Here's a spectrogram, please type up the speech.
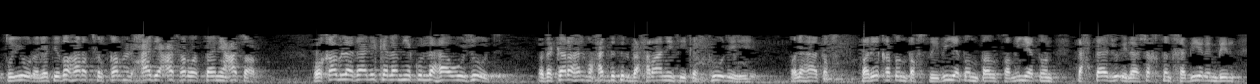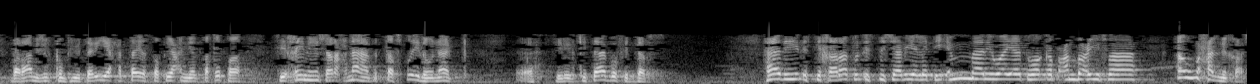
الطيور التي ظهرت في القرن الحادي عشر والثاني عشر. وقبل ذلك لم يكن لها وجود وذكرها المحدث البحراني في كشكوله. ولها طريقة تفصيلية طلسمية تحتاج إلى شخص خبير بالبرامج الكمبيوترية حتى يستطيع أن يلتقطها. في حين شرحناها بالتفصيل هناك آه، في الكتاب وفي الدرس. هذه الاستخارات الاستشارية التي إما رواياتها قطعا ضعيفة أو محل نقاش.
